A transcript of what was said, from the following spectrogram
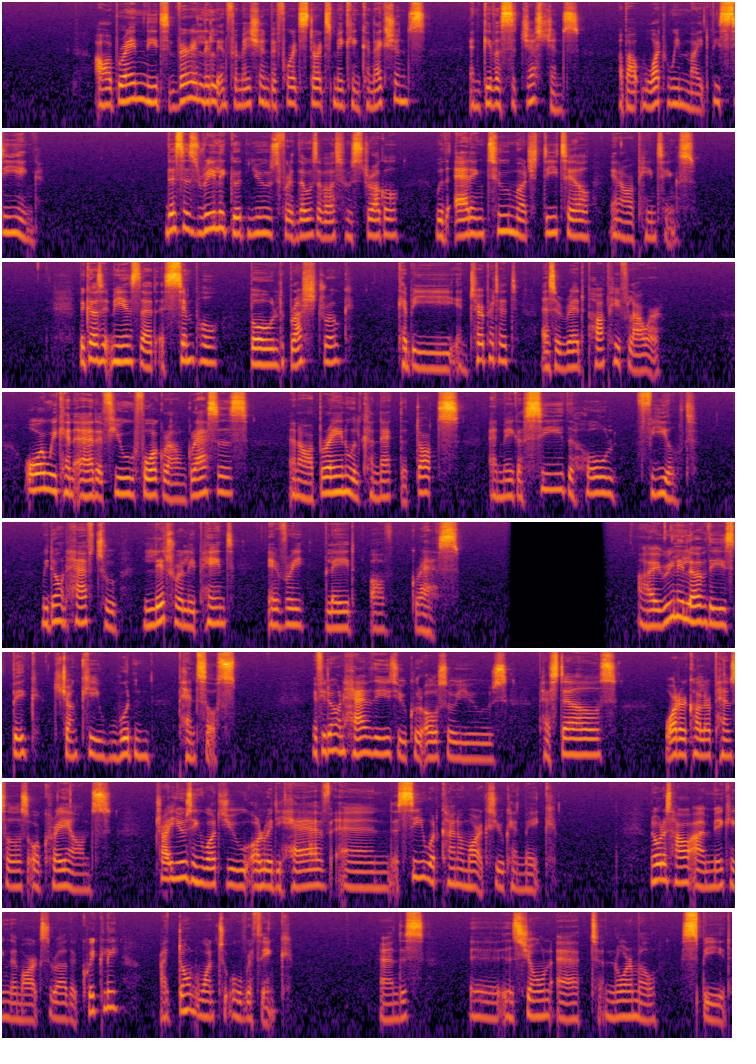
Our brain needs very little information before it starts making connections and give us suggestions about what we might be seeing. This is really good news for those of us who struggle with adding too much detail in our paintings. Because it means that a simple, bold brushstroke can be interpreted as a red poppy flower. Or we can add a few foreground grasses and our brain will connect the dots and make us see the whole field. We don't have to literally paint every blade of grass. I really love these big chunky wooden pencils. If you don't have these, you could also use pastels, watercolor pencils, or crayons. Try using what you already have and see what kind of marks you can make. Notice how I'm making the marks rather quickly. I don't want to overthink. And this uh, is shown at normal speed.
